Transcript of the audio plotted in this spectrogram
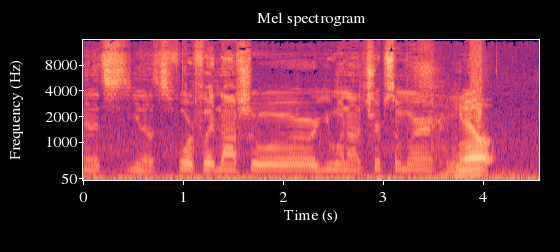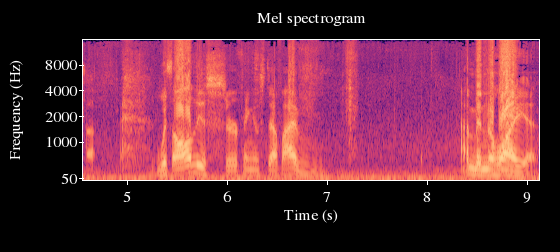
and it's you know it's four foot and offshore, or you went on a trip somewhere. You know, uh, with all this surfing and stuff, I've I haven't been to Hawaii yet.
